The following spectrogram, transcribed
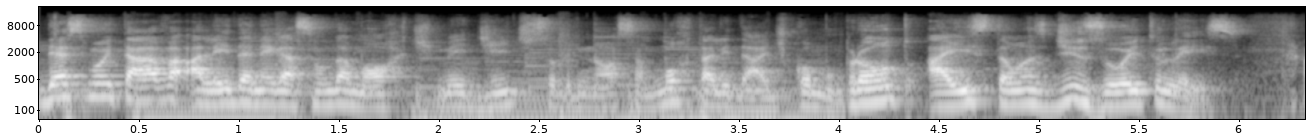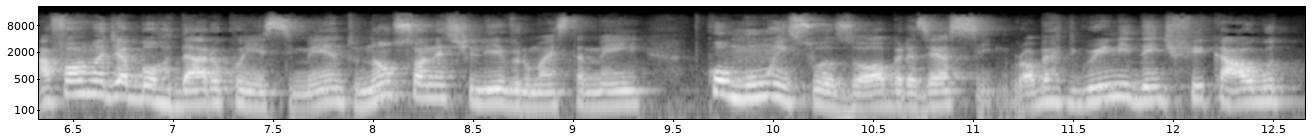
Décima oitava, a lei da negação da morte morte, medite sobre nossa mortalidade comum. Pronto, aí estão as 18 leis. A forma de abordar o conhecimento, não só neste livro, mas também comum em suas obras, é assim. Robert Greene identifica algo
